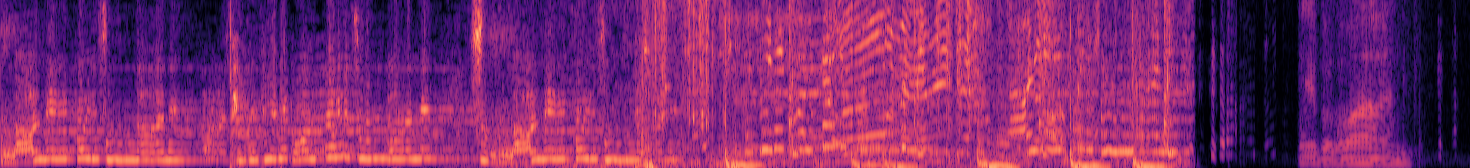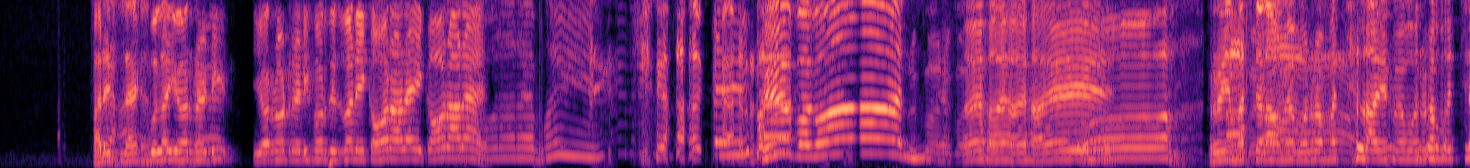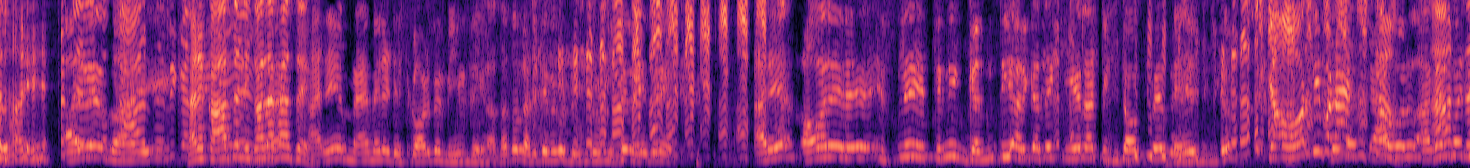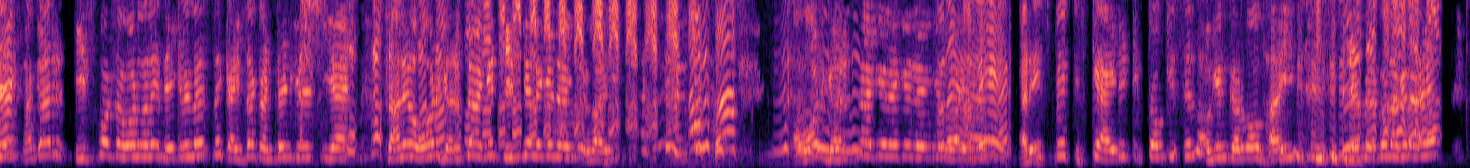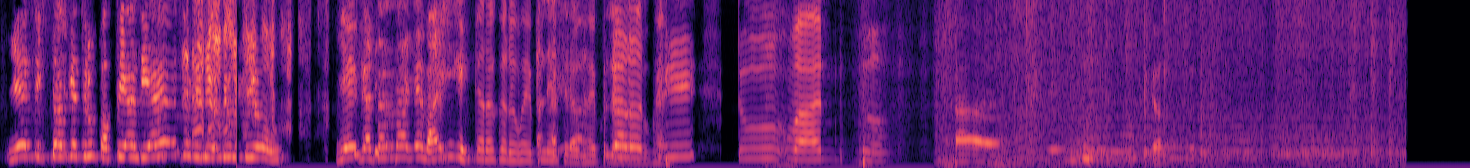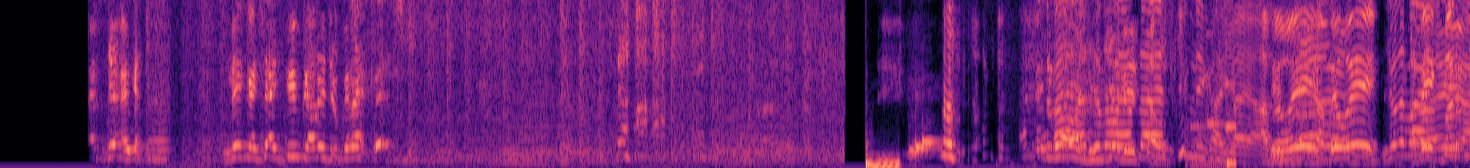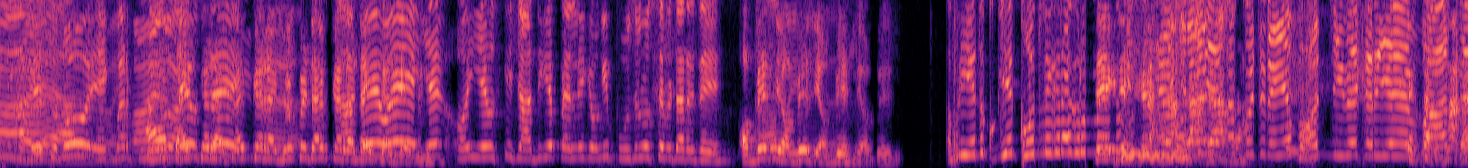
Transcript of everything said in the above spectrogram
धीरे सुनाने सुनाने सुनाने हे भगवान। अरे स्नैक्स बोला you are ready you are not ready for this one एक और आ रहा है एक और आ रहा है। और आ रहा है भाई। क्या कर हे? भगवान! हाय हाय हाय हाय। ब्रो ये मत चलाओ मैं बोल रहा हूँ मत चलाओ ये मैं बोल रहा हूँ मत चलाओ ये। अरे भाई। अरे कहाँ से निकाला कहाँ से? अरे मैं मेरे डिस्कॉर्ड पे मीम्स देख रहा था तो लड़के मेरे को ढूंढ ढूंढ के भेज रहे। अरे और अरे इसने इतनी गंदी हरकतें की है ना टिकटॉक पे भेज। क्या और भी बड़ा है क्या बोलूँ अगर देख- अगर स्पोर्ट्स अवार्ड वाले देख लेना इसने कैसा कंटेंट क्रिएट किया है? साले अवार्ड घर पे आके छीन के लेके जाएँगे भाई। अवार्ड घर पे आके लेके जाएँगे भाई। अरे इसमें पे इसके आईडी टिकटॉक की से लॉगिन करवाओ भाई? ये मेरे को लग रहा है ये टिकटॉक के थ्रू पप्पियाँ दिया है ऐसे वीडियो टू वीडियो ये खतरनाक है भाई। करो करो भाई प्ले करो भाई प्ले चलो करो भाई। थ्री टू वन मैं कैसे आइसक्रीम खाने झुक रहा है? आइसक्रीम नहीं खाई यार। अबे ओए अबे ओए। जोकर भाई, एक बार अबे अबे सुनो एक बार पूछ लो टाइप उससे। टाइप कर रहा है ग्रुप पे टाइप कर रहा है ओए ये ओए ये उसकी शादी के पहले क्योंकि पूछ लो उससे बता रहे थे ऑब्वियसली हाँ, ऑब्वियसली ऑब्वियसली ऑब्वियसली अबे ये तो ये खुद लिख रहा है ग्रुप में ये तो कुछ ये ये तो कुछ नहीं है बहुत चीज़ें करी है बात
